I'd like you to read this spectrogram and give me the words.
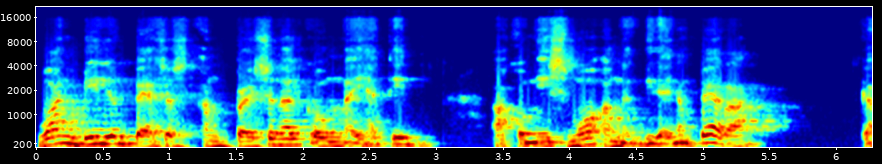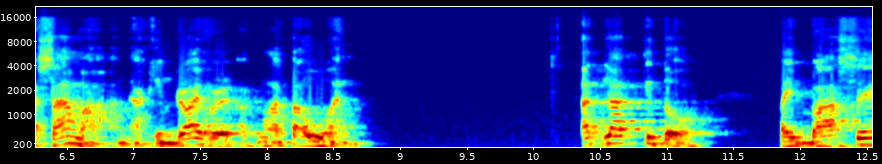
1 billion pesos ang personal kong naihatid. Ako mismo ang nagbigay ng pera, kasama ang aking driver at mga tauhan. At lahat ito ay base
